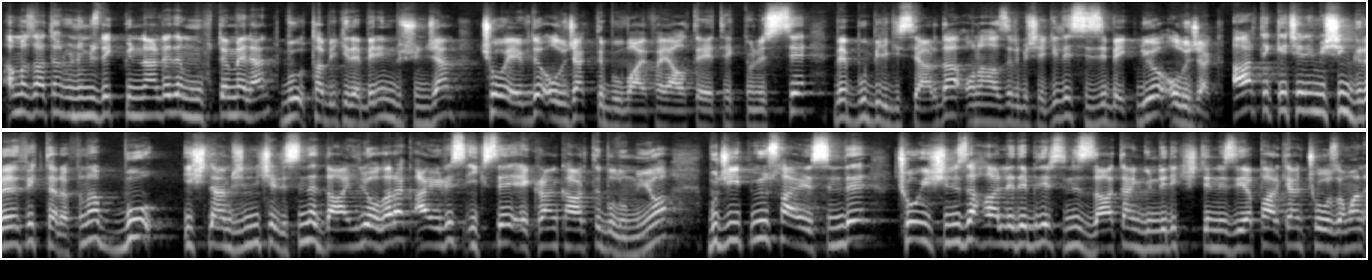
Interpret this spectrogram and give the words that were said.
Ama zaten önümüzdeki günlerde de muhtemelen bu tabii ki de benim düşüncem çoğu evde olacaktır bu Wi-Fi 6E teknolojisi ve bu bilgisayarda ona hazır bir şekilde sizi bekliyor olacak. Artık geçelim işin grafik tarafına. Bu işlemcinin içerisinde dahili olarak Iris Xe ekran kartı bulunuyor. Bu GPU sayesinde çoğu işinizi halledebilirsiniz. Zaten gündelik işlerinizi yaparken çoğu zaman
